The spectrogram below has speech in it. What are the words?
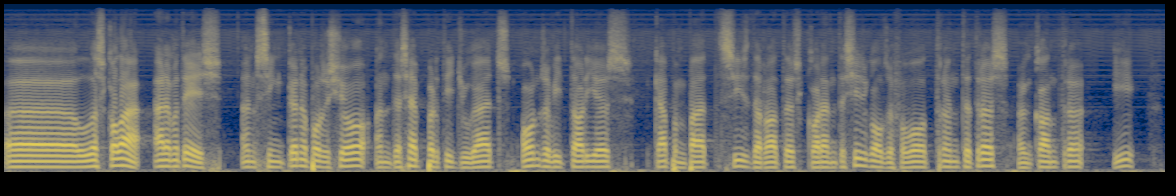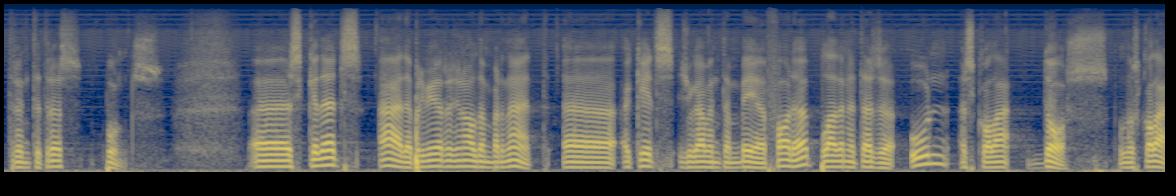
Uh, L'escolar ara mateix en cinquena posició en 17 partits jugats 11 victòries cap empat, 6 derrotes 46 gols a favor 33 en contra i 33 punts uh, els cadets A de primera regional d'en Bernat. Uh, aquests jugaven també a fora. Pla de Netesa 1 Escolar 2 l'escolar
